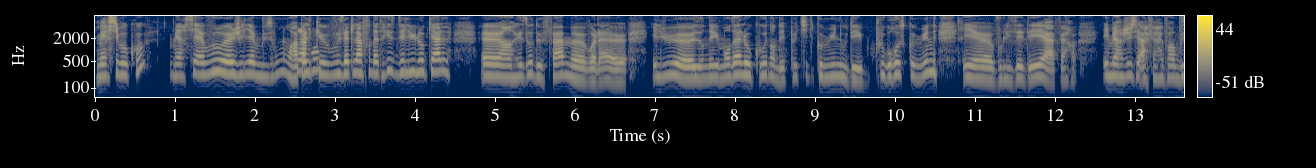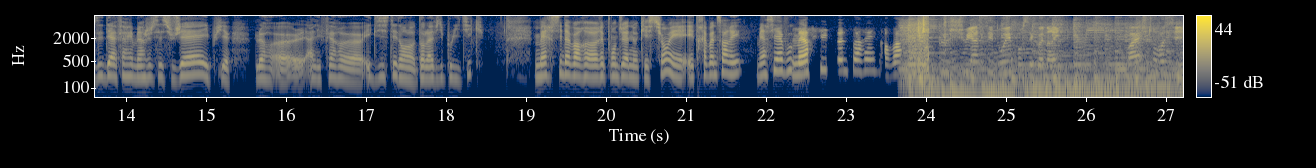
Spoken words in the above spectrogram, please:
Merci beaucoup. Merci à vous, euh, Julia Mouzon. On rappelle que vous êtes la fondatrice d'Élus Local, euh, un réseau de femmes euh, voilà, euh, élues euh, dans des mandats locaux, dans des petites communes ou des plus grosses communes. Et euh, vous les aidez à faire émerger, ces- à faire, enfin, vous aider à faire émerger ces sujets et puis leur, euh, à les faire euh, exister dans, dans la vie politique. Merci d'avoir répondu à nos questions et, et très bonne soirée. Merci à vous. Merci, bonne soirée, au revoir. Je pense que je suis assez douée pour ces conneries. Ouais, je trouve aussi.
